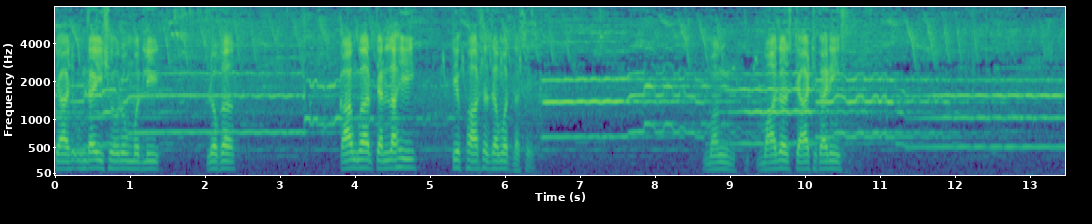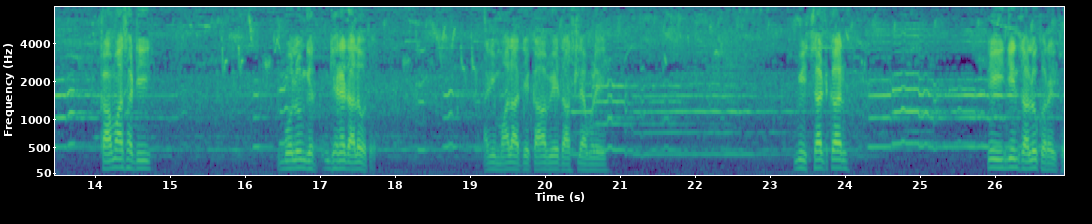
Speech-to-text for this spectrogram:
त्या हुंडाई शोरूममधली लोक कामगार त्यांनाही ते फारसं जमत नसे. मग माझंच त्या ठिकाणी कामासाठी बोलून घेत घेण्यात आलं होतं. आणि मला ते काम येत असल्यामुळे मी चटकन ते इंजिन चालू करायचो.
